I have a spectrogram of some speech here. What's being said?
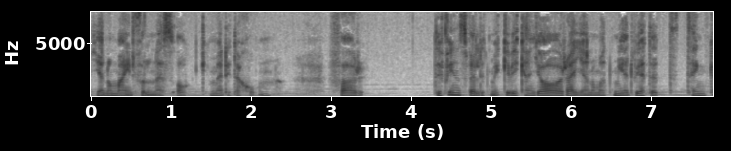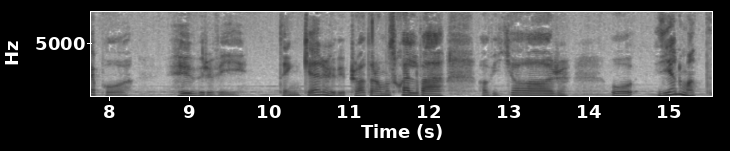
Genom mindfulness och meditation. För det finns väldigt mycket vi kan göra genom att medvetet tänka på hur vi tänker, hur vi pratar om oss själva, vad vi gör. Och genom att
